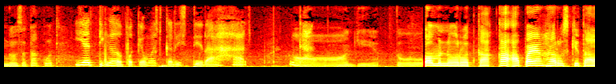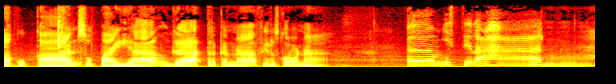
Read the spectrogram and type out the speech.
Nggak usah takut. Iya tinggal pakai masker istirahat. Udah. Oh gitu. Kalau menurut kakak apa yang harus kita lakukan supaya nggak terkena virus corona? Em, istirahat, Mm-mm.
